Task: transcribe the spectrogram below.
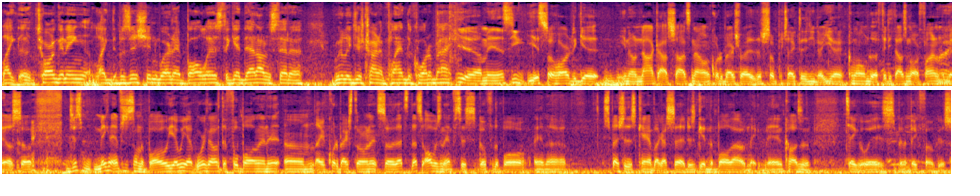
like uh, targeting, like the position where that ball is to get that out instead of really just trying to plant the quarterback? Yeah, I mean, it's it's so hard to get you know knockout shots now on quarterbacks, right? They're so protected. You know, you come home to a fifty thousand dollar fine in the mail. So just making an emphasis on the ball. Yeah, we have worked out the football in it, um, like a quarterback's throwing it. So that's that's always an emphasis. Go for the ball and. Uh, especially this camp, like I said, just getting the ball out and, and causing takeaways has been a big focus.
